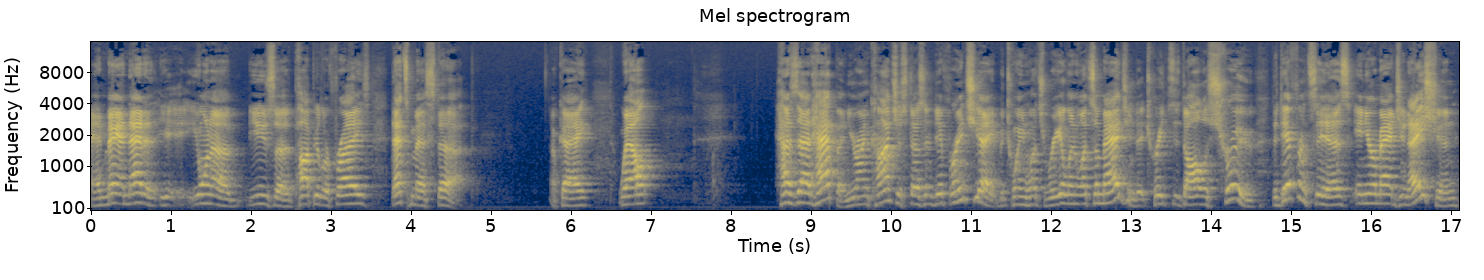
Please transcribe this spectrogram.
And man, that is, you, want to use a popular phrase? That's messed up. Okay? Well, how does that happen? Your unconscious doesn't differentiate between what's real and what's imagined. It treats it all as true. The difference is, in your imagination,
